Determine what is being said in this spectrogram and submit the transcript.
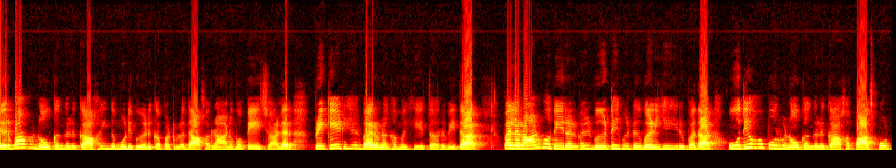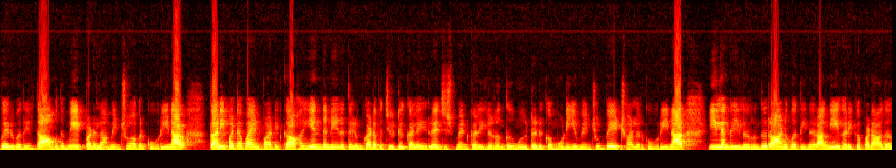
நிர்வாக நோக்கங்களுக்காக இந்த முடிவு எடுக்கப்பட்டுள்ளதாக ராணுவ பேச்சாளர் பிரிகேடியர் வருணகமகே தெரிவித்தார். பல ராணுவ வீரர்கள் வீட்டை விட்டு வெளியே இருப்பதால் உத்தியோகபூர்வ நோக்கங்களுக்காக பாஸ்போர்ட் பெறுவதில் தாமதம் ஏற்படலாம் என்று அவர் கூறினார். தனிப்பட்ட பயன்பாட்டிற்காக எந்த நேரத்திலும் கடவுச்சீட்டுகளை ரெஜிஸ்ட்மெண்ட்களில் இருந்து மீட்டெடுக்க முடியும் என்றும் பேச்சாளர் கூறினார். இலங்கையிலிருந்து ராணுவத்தினர் அங்கீகரிக்கப்படாத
